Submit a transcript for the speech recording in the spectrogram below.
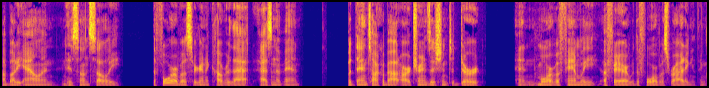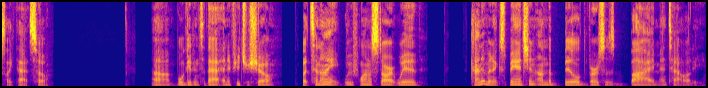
my buddy Alan, and his son Sully. The four of us are going to cover that as an event. but then talk about our transition to dirt and more of a family affair with the four of us riding and things like that. So uh, we'll get into that in a future show. But tonight we want to start with kind of an expansion on the build versus buy mentality.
